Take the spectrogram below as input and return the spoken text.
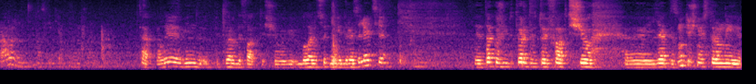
Правильно, наскільки я пам'ятаю? Так, але він підтвердив факти, що була відсутня гідроізоляція. Е, Також він підтвердив той факт, що е, як з внутрішньої сторони е,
